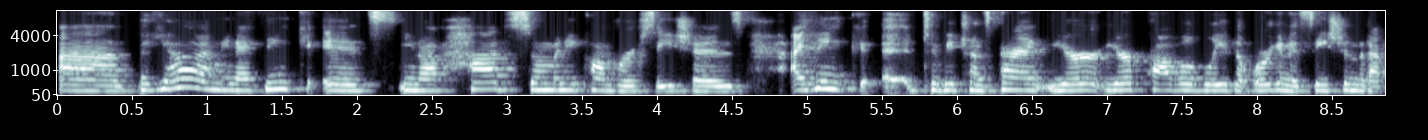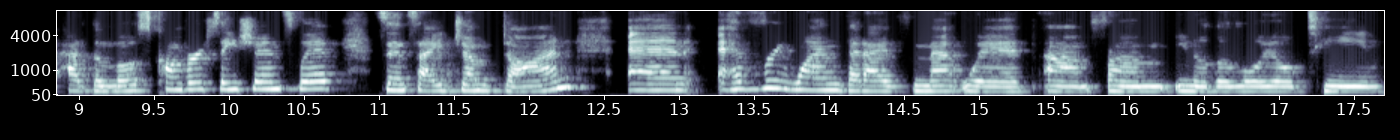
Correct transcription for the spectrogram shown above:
Um, but yeah, I mean, I think it's you know I've had so many conversations. I think uh, to be transparent, you're you're probably the organization that I've had the most conversations with since I jumped on, and everyone that I've met with um, from you know the loyal team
